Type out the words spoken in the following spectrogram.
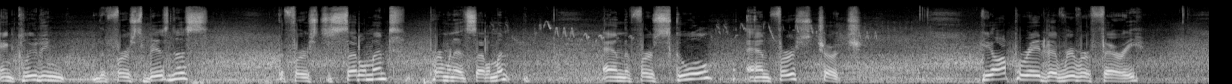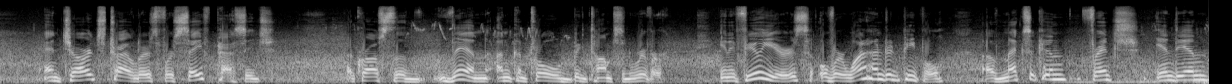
including the first business, the first settlement, permanent settlement, and the first school and first church. He operated a river ferry and charged travelers for safe passage across the then uncontrolled Big Thompson River. In a few years, over 100 people of Mexican, French, Indian,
